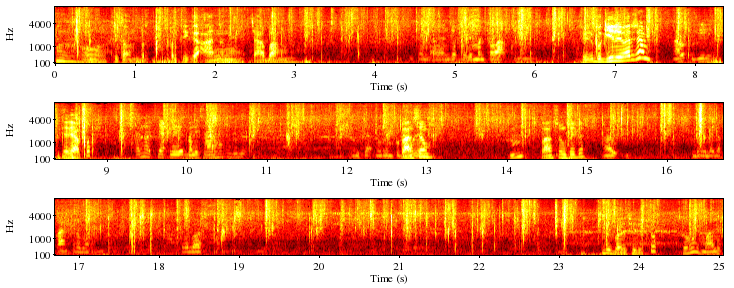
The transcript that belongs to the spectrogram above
Oh, oh itu tahun per, pertigaan nih, cabang. Kita nggak lanjut dari. Sini begini baru sam. Au begini. Dari apa? Kan cek le balik sarang dulu. Bisa merumput. Langsung, Hmm? langsung situ. Au. Udah udah. Polos. Ini baru situ tuh. Tuh malik.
